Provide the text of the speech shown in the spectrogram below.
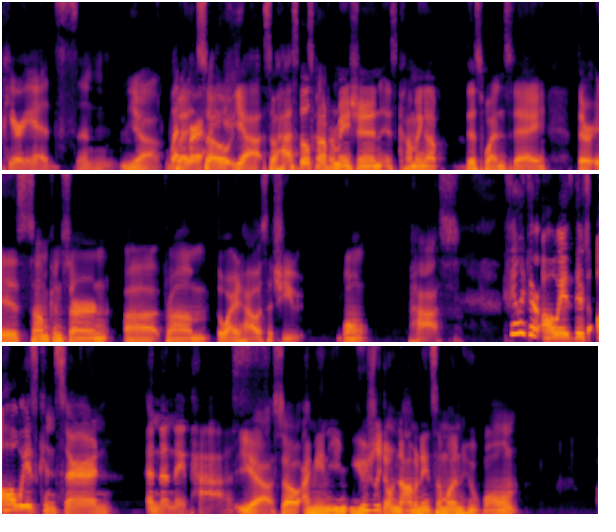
periods and Yeah. Whatever. But so yeah, so Haspel's confirmation is coming up this Wednesday. There is some concern uh, from the White House that she won't pass. I feel like they're always there's always concern and then they pass. Yeah. So I mean, you usually don't nominate someone who won't.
